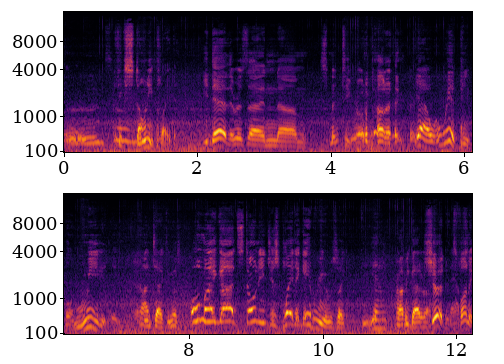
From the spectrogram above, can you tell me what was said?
uh, I think Stony played it. he did. There was uh, and um, Sminty wrote about it. Yeah, well, we had people immediately contacting us. Oh my God, Stony just played a game review. It was like, yeah, he probably got it. off Should, it's funny.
